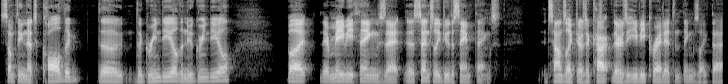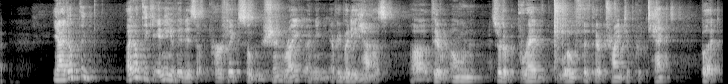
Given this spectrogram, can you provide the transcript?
something that's called the the the Green Deal, the new Green Deal, but there may be things that essentially do the same things. It sounds like there's a car, there's EV credits and things like that. Yeah, I don't think I don't think any of it is a perfect solution, right? I mean, everybody has uh, their own sort of bread loaf that they're trying to protect. But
